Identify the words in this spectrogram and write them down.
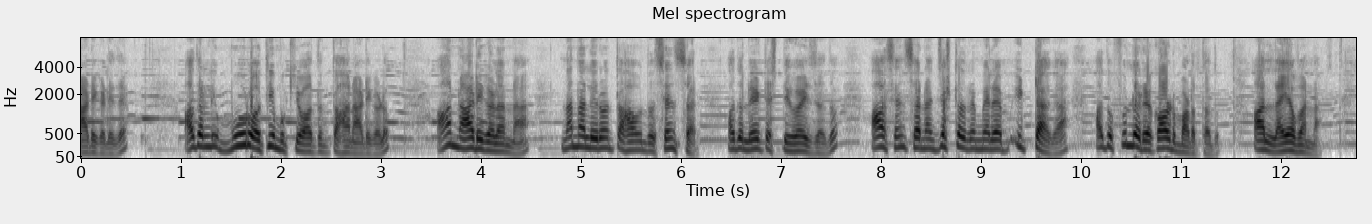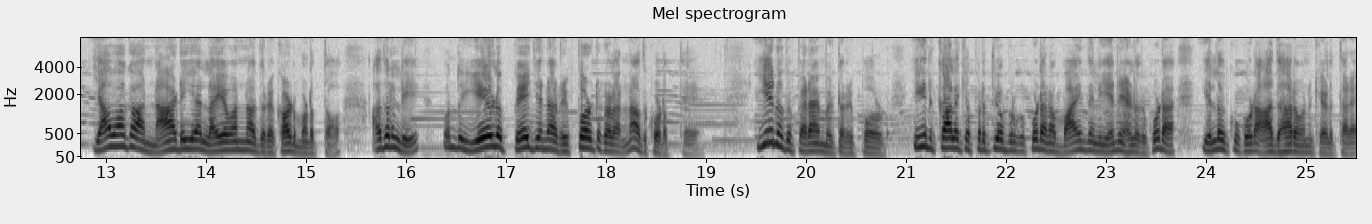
ನಾಡಿಗಳಿದೆ. ಅದರಲ್ಲಿ ಮೂರು ಅತಿ ಮುಖ್ಯವಾದಂತಹ ನಾಡಿಗಳು. ಆ ನಾಡಿಗಳನ್ನು ನನ್ನಲ್ಲಿರುವಂತಹ ಒಂದು ಸೆನ್ಸರ್ ಅದು ಲೇಟೆಸ್ಟ್ ಡಿವೈಸ್ ಅದು. ಆ ಸೆನ್ಸರ್ನ ಜಸ್ಟ್ ಅದರ ಮೇಲೆ ಇಟ್ಟಾಗ ಅದು ಫುಲ್ ರೆಕಾರ್ಡ್ ಮಾಡುತ್ತದು ಆ ಲಯವನ್ನು. ಯಾವಾಗ ಆ ನಾಡಿಯ ಲಯವನ್ನು ಅದು ರೆಕಾರ್ಡ್ ಮಾಡುತ್ತೋ, ಅದರಲ್ಲಿ ಒಂದು ಏಳು ಪೇಜಿನ ರಿಪೋರ್ಟ್ಗಳನ್ನು ಅದು ಕೊಡುತ್ತೆ. ಏನದು ಪ್ಯಾರಾಮೀಟರ್ ರಿಪೋರ್ಟ್? ಈಗಿನ ಕಾಲಕ್ಕೆ ಪ್ರತಿಯೊಬ್ಬರಿಗೂ ಕೂಡ ನಾವು ಬಾಯಿನಲ್ಲಿ ಏನೇ ಹೇಳಿದ್ರು ಕೂಡ ಎಲ್ಲದಕ್ಕೂ ಕೂಡ ಆಧಾರವನ್ನು ಕೇಳ್ತಾರೆ.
